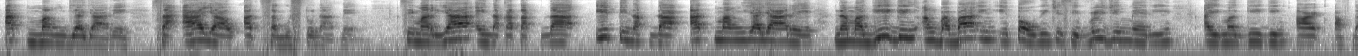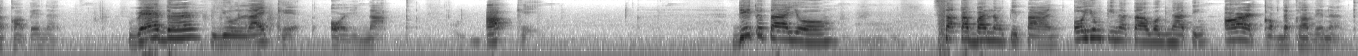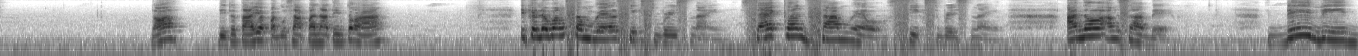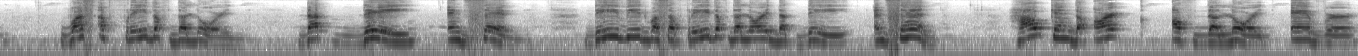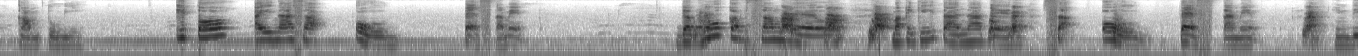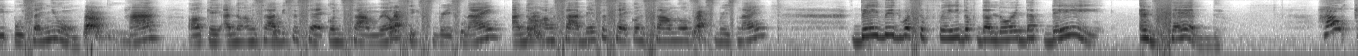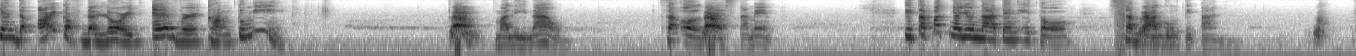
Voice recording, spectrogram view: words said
at mangyayari sa ayaw at sa gusto natin. Si Maria ay nakatakda, itinakda at mangyayari na magiging ang babaeng ito, which is si Virgin Mary, ay magiging Ark of the Covenant. Whether you like it or not. Okay. Dito tayo sa kaban ng tipan o yung tinatawag nating Ark of the Covenant. No? Dito tayo, pag-usapan natin to ha. Ikalawang Samuel 6 verse 9. Second Samuel 6 verse 9. Ano ang sabi? David was afraid of the Lord that day and said, David was afraid of the Lord that day and said, How can the ark of the Lord ever come to me? Ito ay nasa Old Testament. The book of Samuel, makikita natin sa Old Testament. Hindi po sa New. Ha? Okay, ano ang sabi sa 2 Samuel 6 verse 9? Ano ang sabi sa 2 Samuel 6 verse 9? David was afraid of the Lord that day and said, How can the ark of the Lord ever come to me? Malinaw sa Old Testament. Itapat ngayon natin ito sa bagong tipan.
